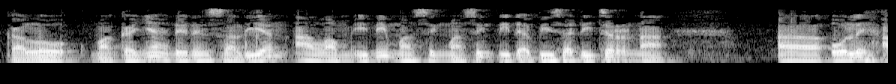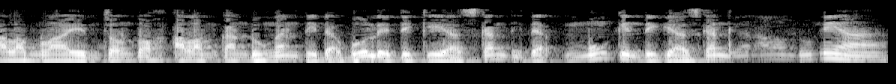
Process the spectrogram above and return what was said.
kalau makanya dari salian alam ini masing-masing tidak bisa dicerna uh, oleh alam lain. Contoh alam kandungan tidak boleh dikiaskan, tidak mungkin dikiaskan dengan alam dunia.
